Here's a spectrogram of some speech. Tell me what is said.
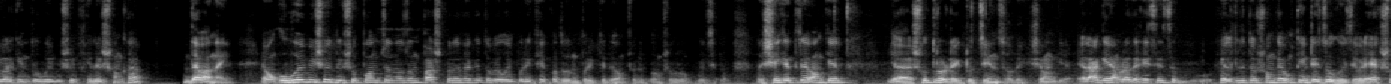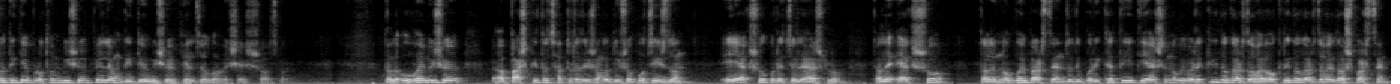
এবার কিন্তু উভয় বিষয়ে ফেলের সংখ্যা দেওয়া নাই এবং উভয় বিষয়ে দুশো পঞ্চান্ন জন পাশ করে থাকে, তবে ওই পরীক্ষায় কতজন পরীক্ষার্থী অংশ, অংশগ্রহণ করেছিল? সেক্ষেত্রে অঙ্কের সূত্রটা একটু চেঞ্জ হবে। সেমন এর আগে আমরা দেখাইছি যে ফেলকৃত সংখ্যা এবং তিনটে যোগ হয়েছে। এবার একশো দিকে প্রথম বিষয়ে ফেল এবং দ্বিতীয় বিষয়ে ফেল যোগ হবে। শেষ সহজ করে। তাহলে উভয় বিষয়ে পাশকৃত ছাত্রছাত্রীর সংখ্যা দুশো পঁচিশ জন এই একশো উপরে চলে আসলো তাহলে একশো তাহলে নব্বই পার্সেন্ট যদি পরীক্ষার্থী ইতিহাসে নব্বই পার্সেন্ট কৃতকার্য হয় অকৃতকার্য হয় দশ পার্সেন্ট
